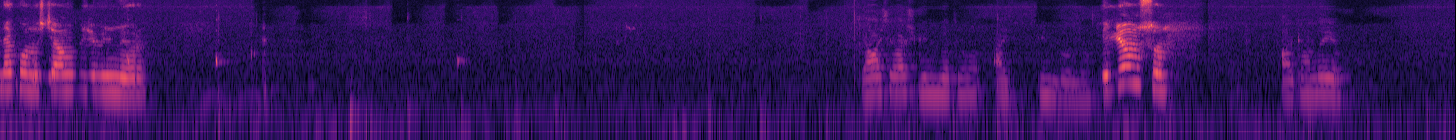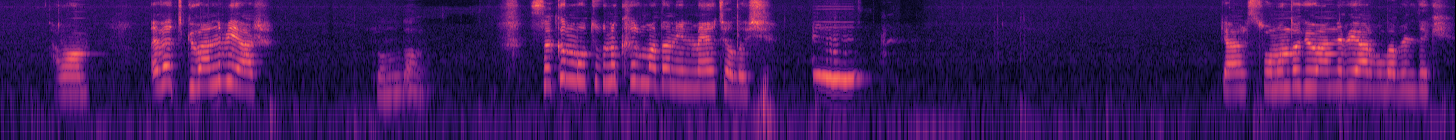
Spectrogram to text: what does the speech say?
ne konuşacağımı bile bilmiyorum. Yavaş yavaş gün batımı ay gün doğuyor. Geliyor musun? Arkandayım. Tamam. Evet güvenli bir yer. Sonunda. Sakın botunu kırmadan inmeye çalış. Gel sonunda güvenli bir yer bulabildik.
